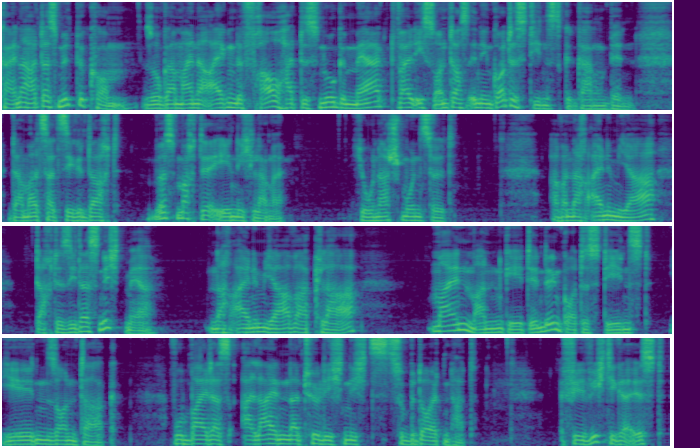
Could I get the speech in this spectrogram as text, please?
keiner hat das mitbekommen. Sogar meine eigene Frau hat es nur gemerkt, weil ich sonntags in den Gottesdienst gegangen bin. Damals hat sie gedacht, das macht er eh nicht lange. Jona schmunzelt. Aber nach einem Jahr dachte sie das nicht mehr. Nach einem Jahr war klar, mein Mann geht in den Gottesdienst jeden Sonntag, wobei das allein natürlich nichts zu bedeuten hat. Viel wichtiger ist,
